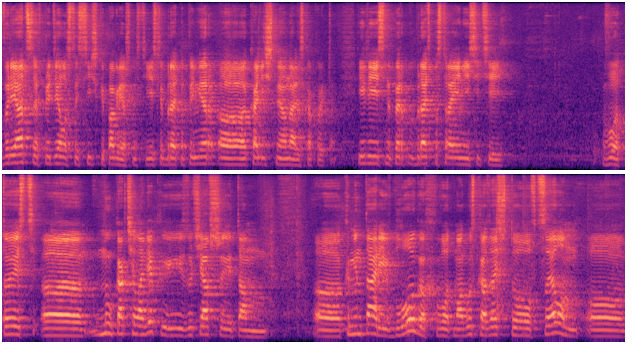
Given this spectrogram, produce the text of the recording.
вариация в пределах статистической погрешности, если брать, например, э, количественный анализ какой-то, или если, например, брать построение сетей. Вот, то есть, э, ну, как человек, изучавший там э, комментарии в блогах, вот, могу сказать, что в целом э,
